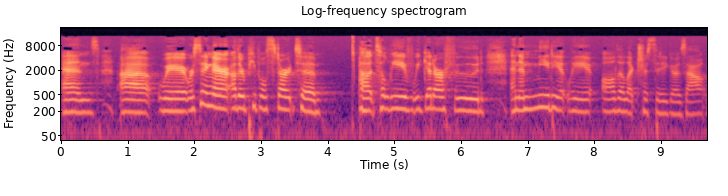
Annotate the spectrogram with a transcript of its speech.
and uh, we're we're sitting there. Other people start to. Uh, to leave, we get our food, and immediately all the electricity goes out.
